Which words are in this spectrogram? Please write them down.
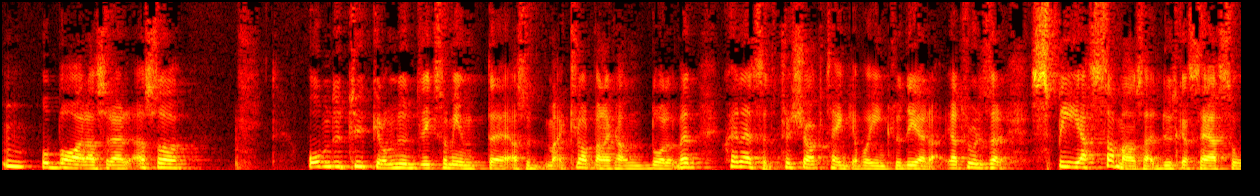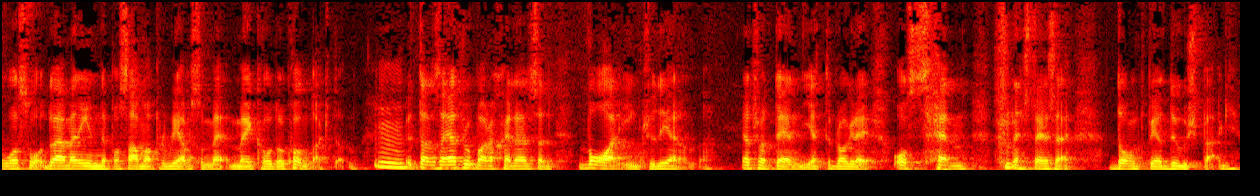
Mm. Och bara sådär, alltså om du tycker, om du liksom inte, alltså klart man kan dåligt, men generellt sett försök tänka på att inkludera. Jag tror det är så här, spesar man så här, du ska säga så och så, då är man inne på samma problem som med, med Code of Conducten. Mm. Utan så här, jag tror bara generellt sett, var inkluderande. Jag tror att det är en jättebra grej. Och sen nästa är så här, don't be a douchebag.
